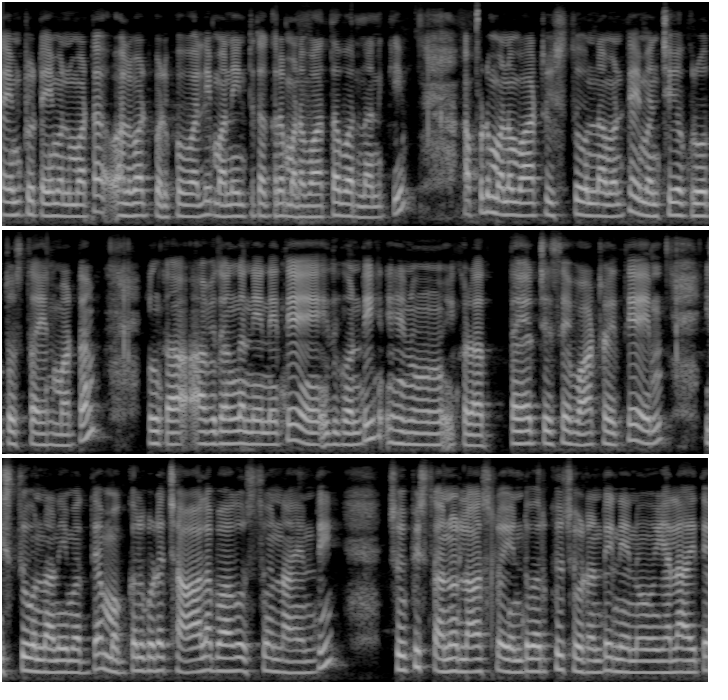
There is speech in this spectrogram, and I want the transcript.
time to time అనమాట అలవాటు పడిపోవాలి మన ఇంటి దగ్గర మన వాతావరణానికి. అప్పుడు మనం వాటర్ ఇస్తూ ఉన్నామంటే అవి మంచిగా గ్రోత్ వస్తాయి అన్నమాట ఇంకా ఆ విధంగా నేనైతే ఇదిగోండి నేను ఇక్కడ తయారు చేసే వాటర్ అయితే ఇస్తూ ఉన్నాను. ఈ మధ్య మొగ్గలు కూడా చాలా బాగా వస్తున్నాయండి చూపిస్తాను. లాస్ట్లో ఎండ్ వరకు చూడండి నేను ఎలా అయితే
